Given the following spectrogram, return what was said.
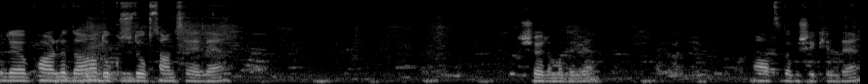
Bu leoparlı da 990 TL. Şöyle modeli. Altı da bu şekilde.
